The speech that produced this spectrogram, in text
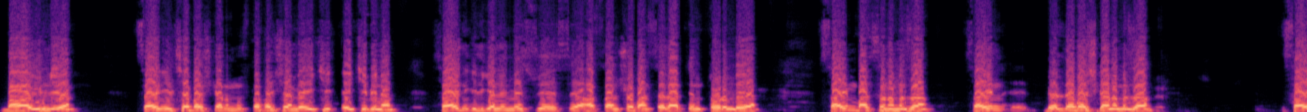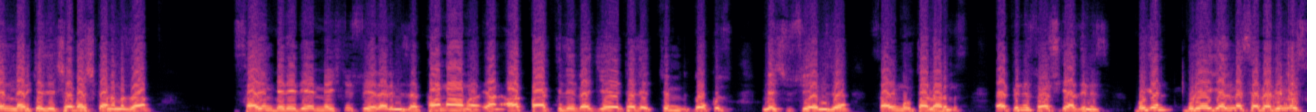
Bağ Ünlü'ye, Sayın İlçe Başkanım Mustafa Şen ve eki- ekibine, Sayın İl Genel Meclis Hasan Çoban Selahattin Torun Bey'e, Sayın Basınımıza, Sayın e, Belde Başkanımıza, Sayın Merkez İlçe Başkanımıza, Sayın Belediye Meclis Üyelerimize tamamı yani AK Partili ve CHP'li tüm 9 meclis üyemize, Sayın Muhtarlarımız. Hepiniz hoş geldiniz. Bugün buraya gelme sebebimiz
